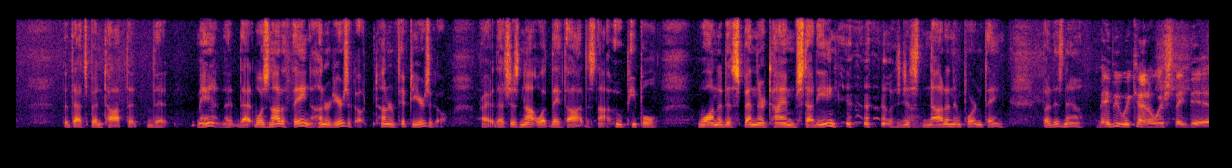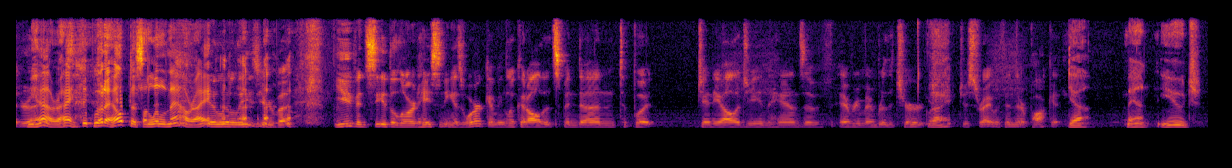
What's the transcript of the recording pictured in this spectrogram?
that that's been taught. That that man, that, that was not a thing 100 years ago, 150 years ago, right? That's just not what they thought. That's not who people wanted to spend their time studying. it was just not an important thing, but it is now. Maybe we kind of wish they did, right? Yeah, right. It would have helped us a little now, right? a little easier, but you even see the Lord hastening His work. I mean, look at all that's been done to put genealogy in the hands of every member of the church, Right. Just right within their pocket. Yeah, man, huge,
